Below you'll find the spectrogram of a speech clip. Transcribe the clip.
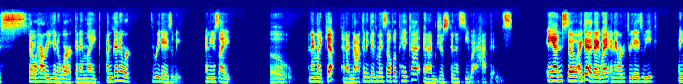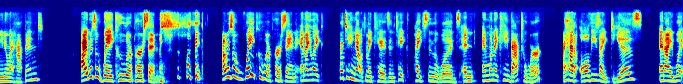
"So how are you gonna work?" And I'm like, "I'm gonna work three days a week," and he's like, "Oh." And I'm like, yep. And I'm not going to give myself a pay cut and I'm just going to see what happens. And so I did. I went and I worked three days a week. And you know what happened? I was a way cooler person. like I was a way cooler person. And I like got to hang out with my kids and take hikes in the woods. And and when I came back to work, I had all these ideas and I w-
